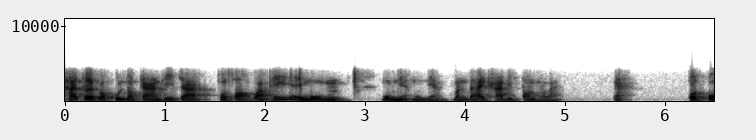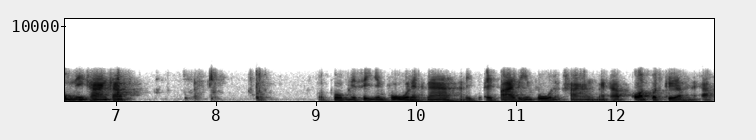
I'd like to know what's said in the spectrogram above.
ถ้าเกิดว่าคุณต้องการที่จะทดสอบว่าเอ๊ะไอ้มุม มุมเนี้ยมุมเนี้ยมันได้ค่าดิจิตอลเท่าไหร่นะกดปุ่มนี้ค้างครับกดปุ่มในสีชมพูเนี่ยนะไอ้ไอป้ายสีชมพูเนี่ยค้างนะครับ ก่อนเปิดเครื่องนะครับ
